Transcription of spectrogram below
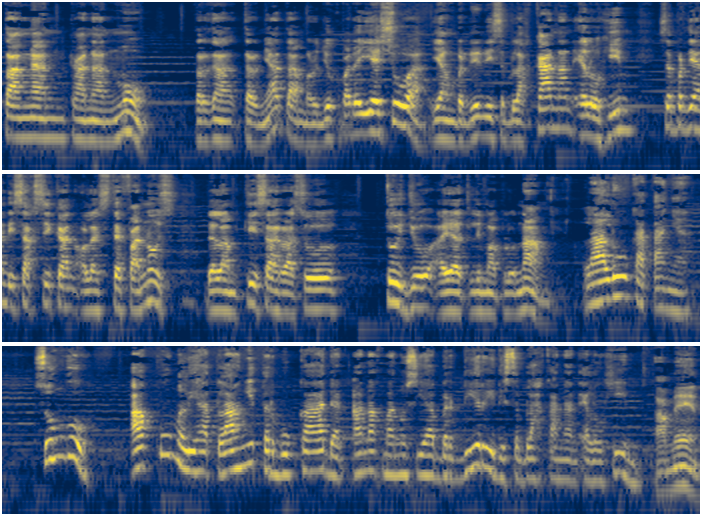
tangan kananmu. Ternyata merujuk kepada Yesua yang berdiri di sebelah kanan Elohim seperti yang disaksikan oleh Stefanus dalam kisah Rasul 7 ayat 56. Lalu katanya, Sungguh, aku melihat langit terbuka dan anak manusia berdiri di sebelah kanan Elohim. Amin.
